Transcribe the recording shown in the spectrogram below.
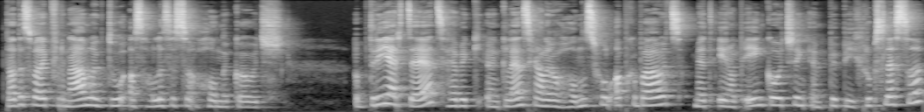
Dat is wat ik voornamelijk doe als holistische hondencoach. Op drie jaar tijd heb ik een kleinschalige hondenschool opgebouwd met één op één coaching en puppy groepslessen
